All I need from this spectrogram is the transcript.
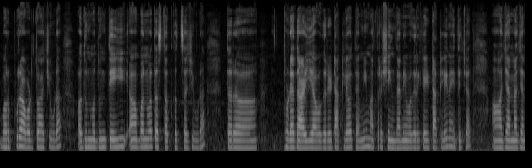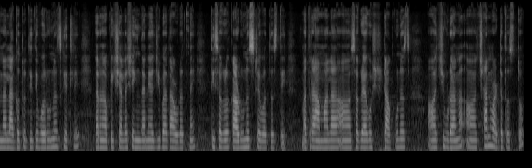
भरपूर आवडतो हा चिवडा. अधूनमधून तेही बनवत असतात कच्चा चिवडा. तर थोड्या डाळिया वगैरे टाकल्या होत्या मी मात्र शेंगदाणे वगैरे काही टाकले नाही त्याच्यात. ज्यांना ज्यांना लागत होते ते वरूनच घेतले कारण अपेक्षाला शेंगदाणे अजिबात आवडत नाही. ती सगळं काढूनच ठेवत असते. मात्र आम्हाला सगळ्या गोष्टी टाकूनच चिवडानं छान वाटत असतो.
